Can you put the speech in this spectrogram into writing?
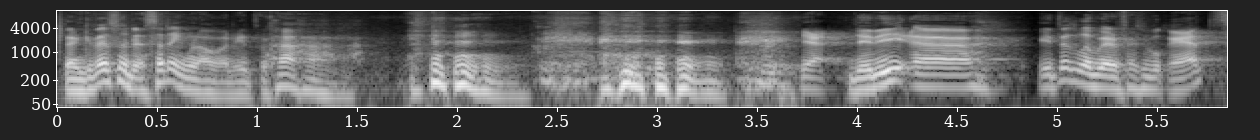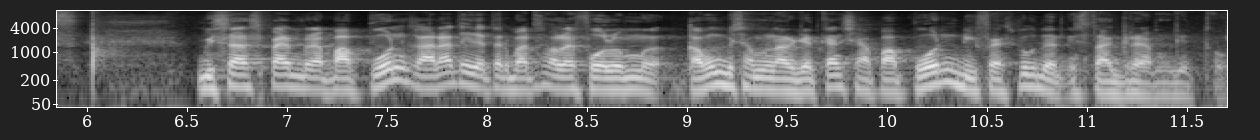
dan kita sudah sering melakukan itu ya, jadi eh, itu kelebihan Facebook Ads. Bisa spend berapapun karena tidak terbatas oleh volume. Kamu bisa menargetkan siapa pun di Facebook dan Instagram gitu.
